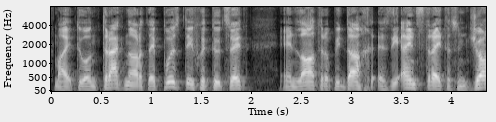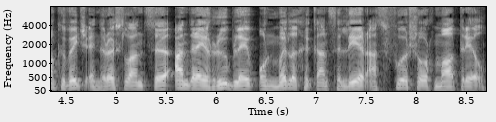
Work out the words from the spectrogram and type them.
maar hy het onttrek nadat hy positief getoets het En later op die dag is die eindstryd tussen Djokovic en Rusland se Andrei Rublev onmiddellik gekanselleer as voorsorgmaatreël.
